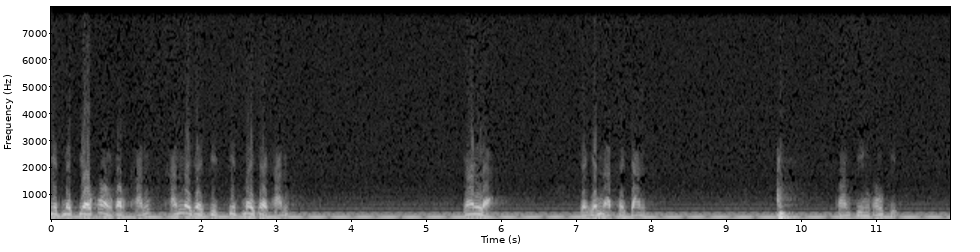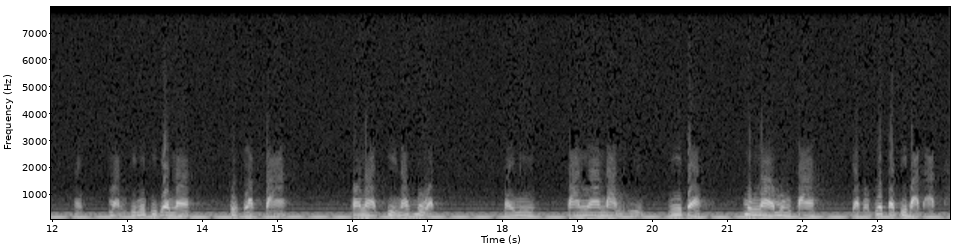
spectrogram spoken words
จิตไม่เกี่ยวข้องกับขัน ขันไม่ใช่จิต จิตไม่ใช่ขัน นั่นแหละ จะเห็นอัศจรรย์ความจริงของจิตหมั่นทีนี้ที่จะนาฝึกรักษา เพราะนาที่นักบวชไม่มีการงานด้านอื่นมีแต่ มุ่งหน้ามุ่งตาจะประพฤติปฏิบัติอาจท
